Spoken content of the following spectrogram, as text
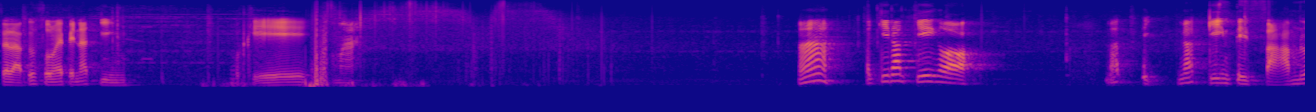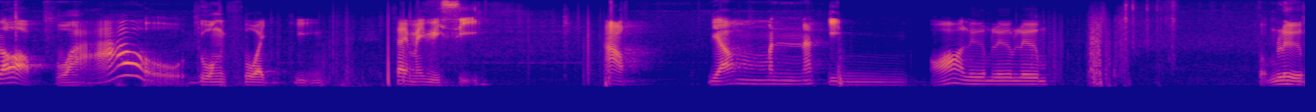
สลับทุกส่วนให้เป็นนัดยิง โอเค มาอะเมื่อกี้นัดจริงเหรอ นัดติดนัดจริงติดสามรอบ ว้าว ดวงสวยจริง ใช่ไหมวีสีอ้าวเดี๋ยวมันนัดจริง อ๋อ ลืมลืมลืม ผมลืม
